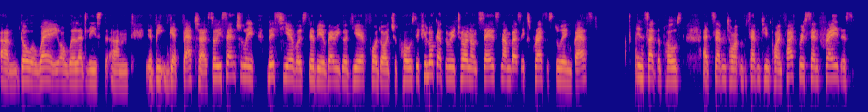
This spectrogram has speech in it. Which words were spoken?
um, go away or will at least um, be, get better. So essentially, this year will still be a very good year for Deutsche Post. If you look at the return on sales numbers, Express is doing best inside the post at 17.5%. Freight is,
